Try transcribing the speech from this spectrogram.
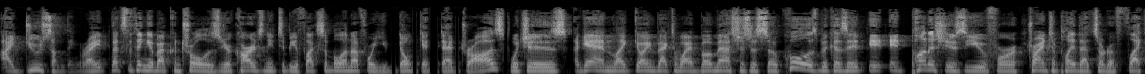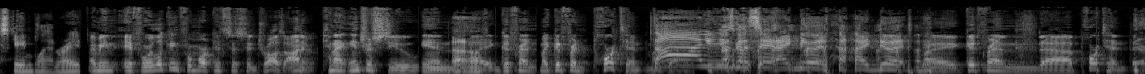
I do something, right? That's the thing about control is your cards need to be flexible enough where you don't get dead draws, which is again like going back to why Bowmasters is so cool is because it it, it punishes you for trying to play that sort of flex game plan, right? I mean, if we're looking for more consistent draws, Anu, can I interest you in Uh-oh. my good friend, my good friend Portent? My dad? Ah, he was gonna say it. I knew it. I knew it. my good friend uh, Portent there.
